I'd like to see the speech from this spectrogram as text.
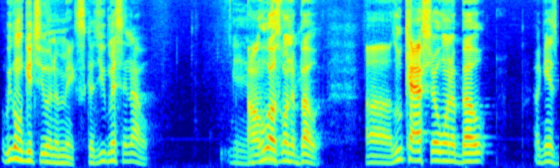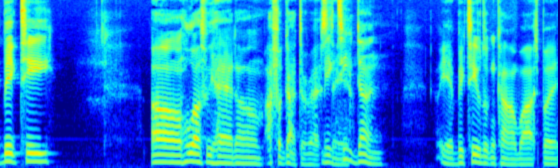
We gonna get you in the mix because you missing out. Yeah. Um, who else won the belt? Uh, Lu Castro won a belt against Big T. Um, who else we had? Um, I forgot the rest. Big damn. T done. Yeah, Big T was looking kind of washed, but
